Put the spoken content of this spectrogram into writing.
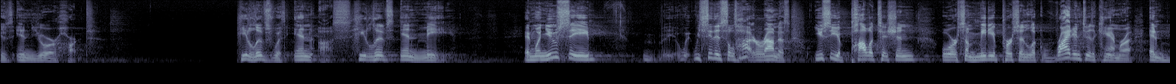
is in your heart. He lives within us, He lives in me. And when you see, we see this a lot around us, you see a politician or some media person look right into the camera and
